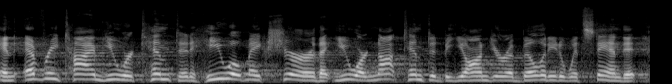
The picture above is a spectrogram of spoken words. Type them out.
And every time you are tempted, He will make sure that you are not tempted beyond your ability to withstand it.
